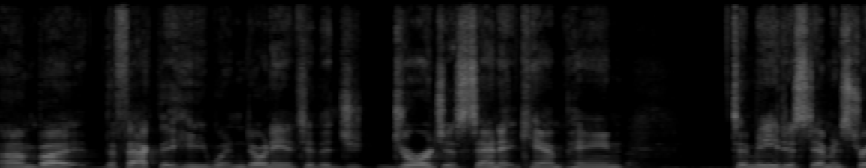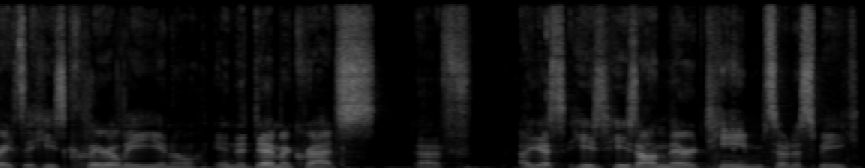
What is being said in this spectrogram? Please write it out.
Um, but the fact that he went and donated to the G- Georgia Senate campaign, to me, just demonstrates that he's clearly, you know, in the Democrats. Uh, f- I guess he's he's on their team, so to speak,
